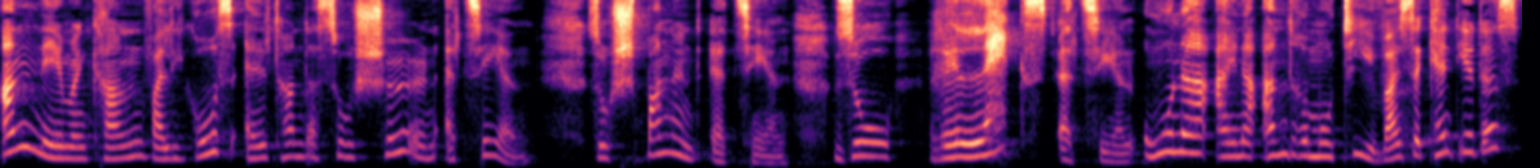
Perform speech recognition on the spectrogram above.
annehmen kann, weil die Großeltern das so schön erzählen, so spannend erzählen, so relaxed erzählen, ohne eine andere Motiv. Weißt du, kennt ihr das?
